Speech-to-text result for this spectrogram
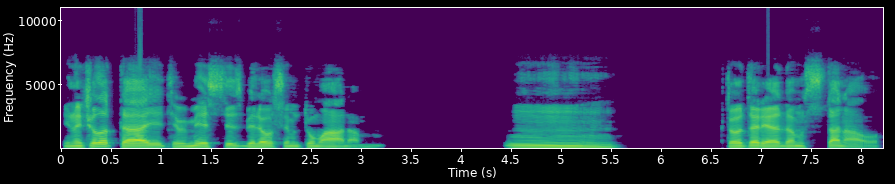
и начала таять вместе с белесым туманом. «М-м-м!» Кто-то рядом стонал.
